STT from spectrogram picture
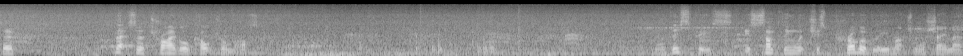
So that's a tribal cultural mask. Now this piece is something which is probably much more shamanic.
